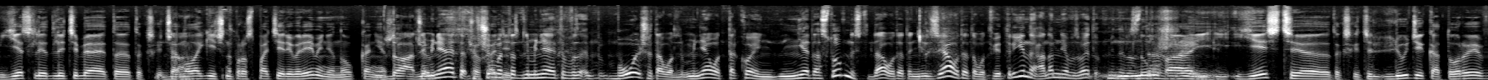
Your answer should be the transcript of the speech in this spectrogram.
если для тебя это, так сказать, Да. аналогично просто потере времени, ну, конечно. Да, для чё- меня это, причем ходить? это для меня это больше того, для меня вот такая недоступность, да, вот это нельзя, вот эта вот витрина, она мне вызывает именно Ну, а раздражение. есть, э, так сказать, люди, которые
